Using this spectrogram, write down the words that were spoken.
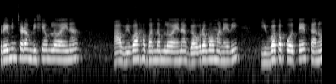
ప్రేమించడం విషయంలో అయినా ఆ వివాహ బంధంలో అయినా గౌరవం అనేది ఇవ్వకపోతే తను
